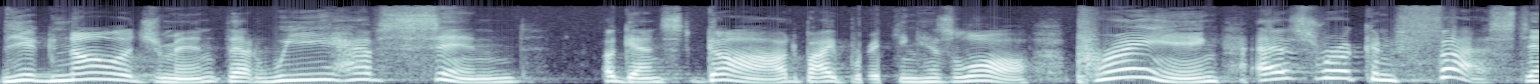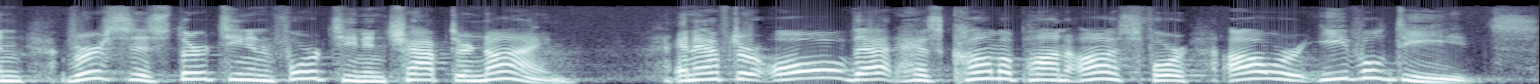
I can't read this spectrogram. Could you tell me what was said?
the acknowledgement that we have sinned against God by breaking his law. Praying, Ezra confessed in verses 13 and 14 in chapter 9. And after all that has come upon us for our evil deeds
